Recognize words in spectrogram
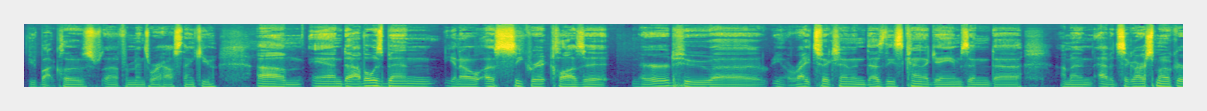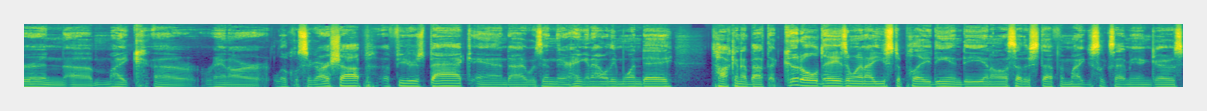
if you bought clothes uh, from Men's Wearhouse, thank you. Um, and I've always been, you know, a secret closet nerd who uh, you know writes fiction and does these kind of games. And uh, I'm an avid cigar smoker. And uh, Mike uh, ran our local cigar shop a few years back, and I was in there hanging out with him one day, talking about the good old days of when I used to play D and D and all this other stuff. And Mike just looks at me and goes,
